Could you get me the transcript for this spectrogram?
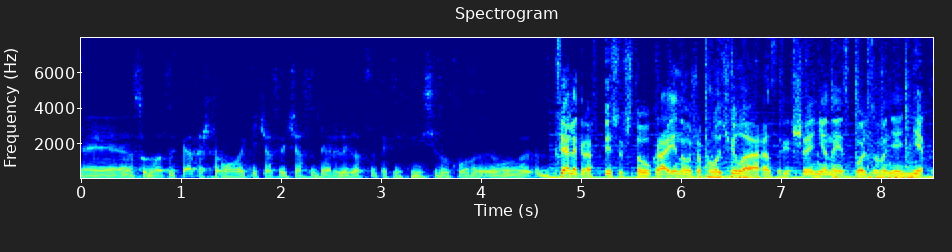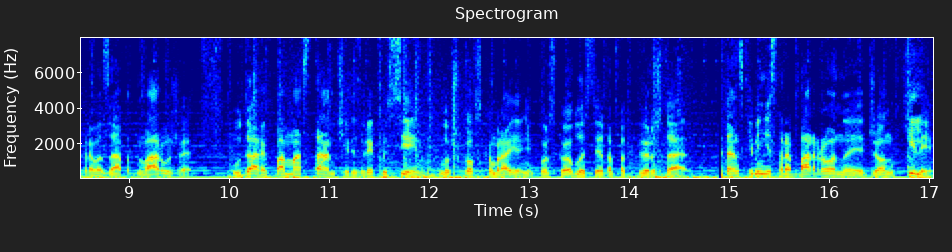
е, Су-25 штурмовики час від часу для реалізації таких місій виконують. Телеграф пишет, что Украина уже получила разрешение на использование некоторого западного оружия. Удары по мостам через реку Сейм в Лужковском районе Курской области это подтверждают. Британский министр обороны Джон Хилли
